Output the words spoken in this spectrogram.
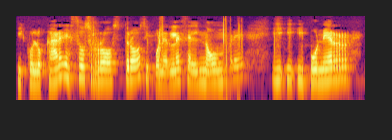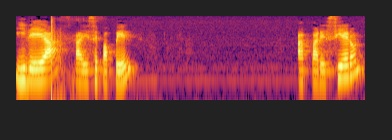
y colocar esos rostros y ponerles el nombre y, poner ideas a ese papel, aparecieron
